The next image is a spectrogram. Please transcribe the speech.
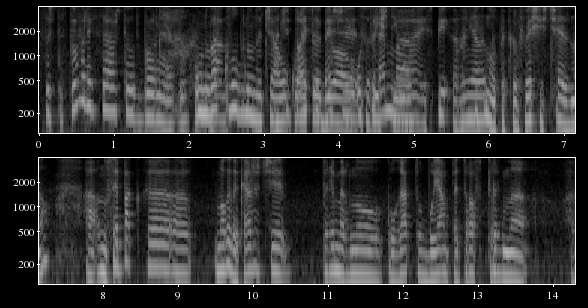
Съществува ли все още отборния дух? Онова да, клубно начало, значи, което той е било беше съвсем изпи, разпитнал такъв, беше изчезнал. А, но все пак а, а, мога да кажа, че примерно когато Боян Петров тръгна а,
